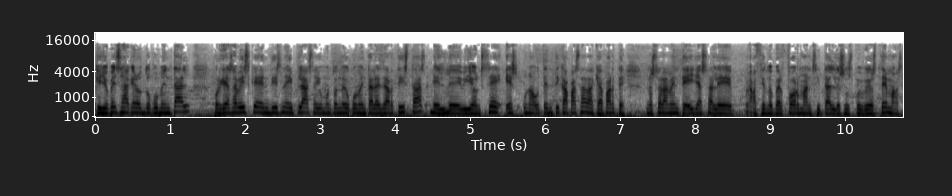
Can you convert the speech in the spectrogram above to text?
que yo pensaba que era un documental, porque ya sabéis que en Disney Plus hay un montón de documentales de artistas. El de Beyoncé es una auténtica pasada, que aparte no solamente ella sale haciendo performance y tal de sus propios temas,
